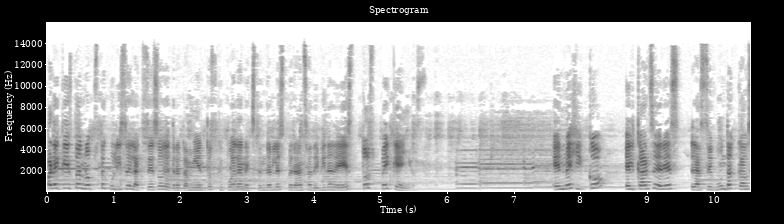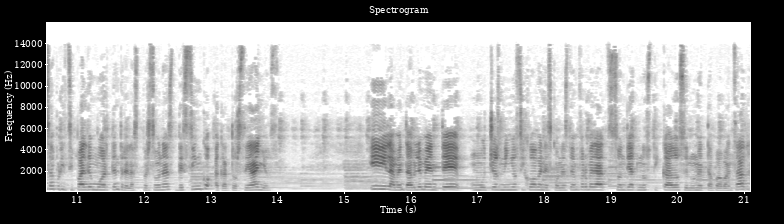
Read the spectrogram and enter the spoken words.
para que ésta no obstaculice el acceso de tratamientos que puedan extender la esperanza de vida de estos pequeños. En México, el cáncer es la segunda causa principal de muerte entre las personas de 5 a 14 años y lamentablemente muchos niños y jóvenes con esta enfermedad son diagnosticados en una etapa avanzada,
